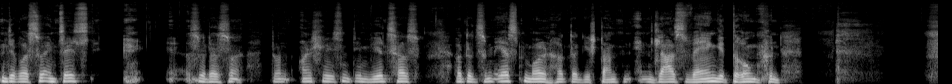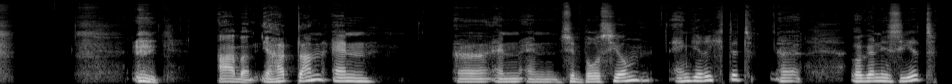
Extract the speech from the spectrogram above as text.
Und er war so entsetzt, so dass er dann anschließend im Wirtshaus hat er zum ersten Mal hat er gestanden, ein Glas Wein getrunken. Aber er hat dann ein äh, ein, ein Symposium eingerichtet, äh, organisiert,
